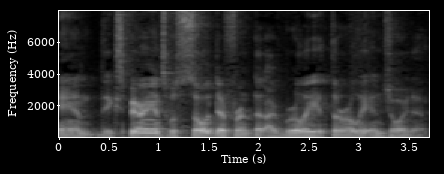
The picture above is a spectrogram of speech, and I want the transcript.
and the experience was so different that I really thoroughly enjoyed it.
